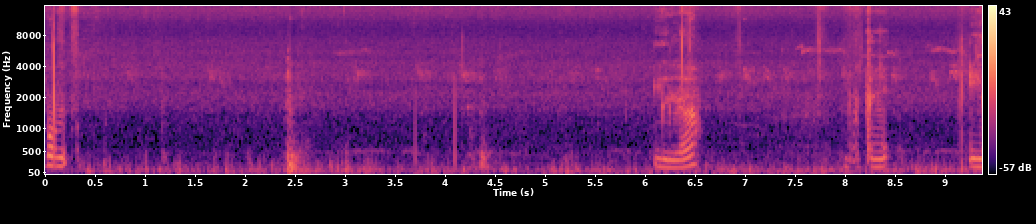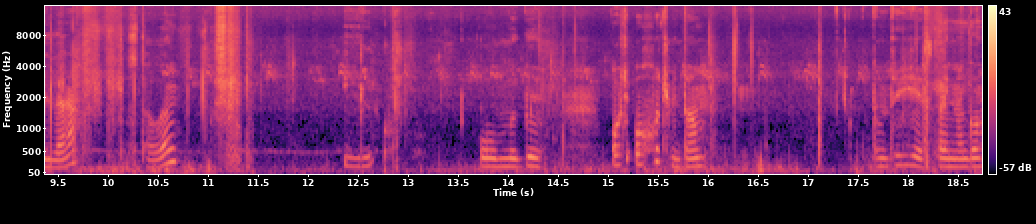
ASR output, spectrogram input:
Bo... Ile? Pytanie. Ile? Dostałem? Ile? O mygy. O, o, chodźmy tam. Tam coś jest fajnego.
